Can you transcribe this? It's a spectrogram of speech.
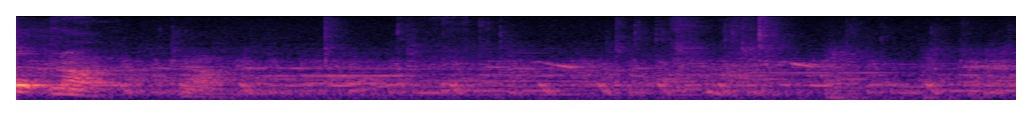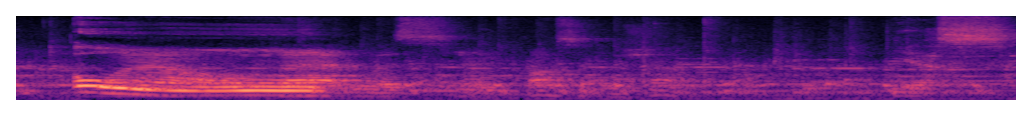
Oh, no, Oh, Wow, that was an impossible shot. yes.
